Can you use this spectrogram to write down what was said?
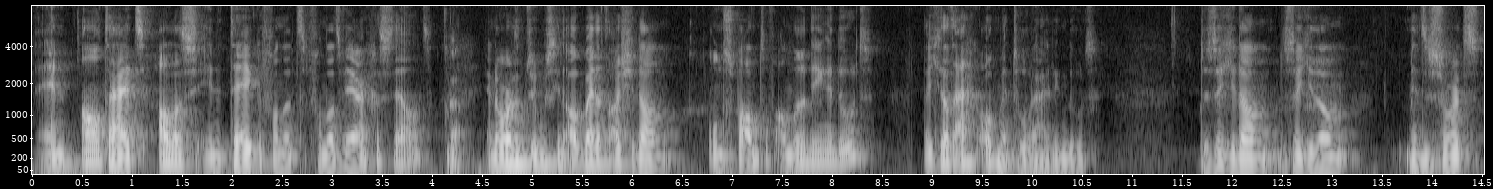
En altijd alles in het teken van, het, van dat werk gesteld. Ja. En er hoort natuurlijk misschien ook bij dat als je dan ontspant of andere dingen doet, dat je dat eigenlijk ook met toewijding doet. Dus dat je dan, dus dat je dan met een soort,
